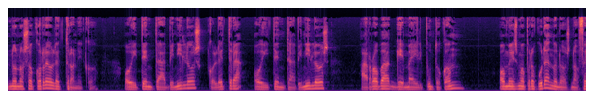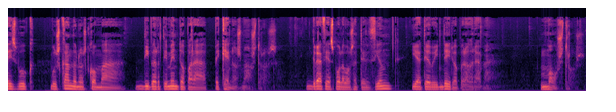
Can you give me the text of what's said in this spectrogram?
no noso correo electrónico 80 vinilos, co letra 80 vinilos, arroba gmail.com ou mesmo procurándonos no Facebook buscándonos como Divertimento para Pequenos monstruos. Gracias pola vosa atención e até o vindeiro programa. Monstruos.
